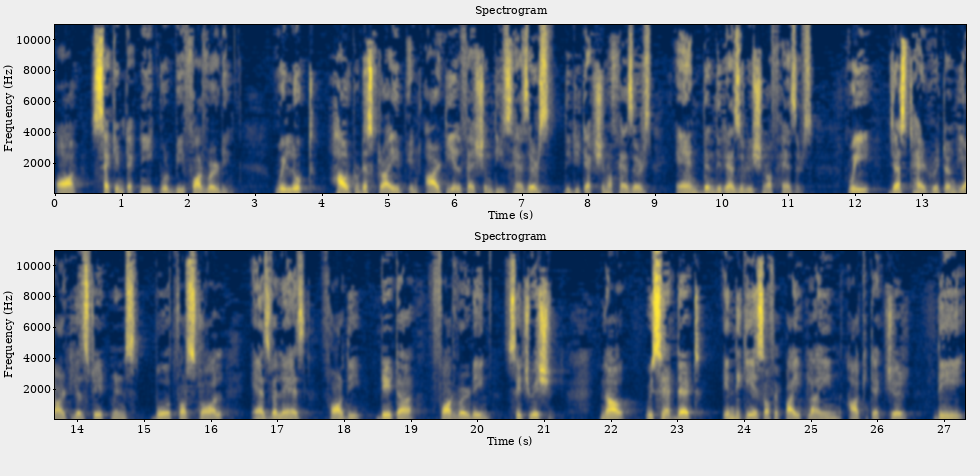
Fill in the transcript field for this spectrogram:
or second technique would be forwarding. We looked how to describe in RTL fashion these hazards, the detection of hazards, and then the resolution of hazards. We just had written the RTL statements both for stall as well as for the data forwarding situation. Now, we said that in the case of a pipeline architecture, the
